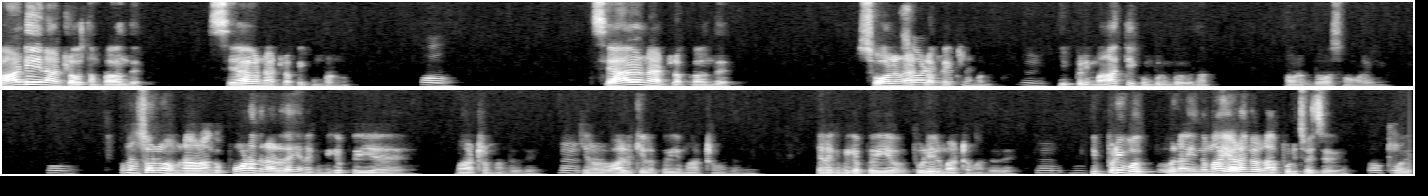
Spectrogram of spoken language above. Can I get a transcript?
பாண்டிய நாட்டுல ஒருத்தன் பிறந்து சேர நாட்டுல போய் கும்பிடணும். ஓ. சேர நாட்டுல பிறந்து சோழ நாட்டுல போய். கும்பிடணும். இப்படி மாத்தி கும்பிடும்போது தான் அவனுக்கு தோஷம் உடையும். ஓ. அப்போ சொல்லுவோம் நான் அங்கே போனதுனால தான் எனக்கு மிகப்பெரிய மாற்றம் வந்தது. என்னோட வாழ்க்கையில பெரிய மாற்றம் வந்தது. எனக்கு மிகப்பெரிய தொழில் மாற்றம் வந்தது. இப்படி நான் இந்த மாதிரி இடங்கள் நான் பிடிச்சி வச்சிருக்கேன். ஒரு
